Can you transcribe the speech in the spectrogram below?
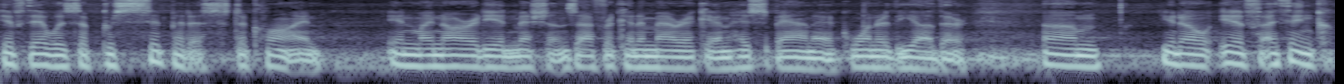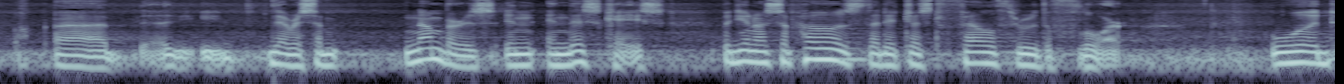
if there was a precipitous decline in minority admissions, African American, Hispanic, one or the other. Um, you know, if I think uh, there are some numbers in, in this case, but you know, suppose that it just fell through the floor. Would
